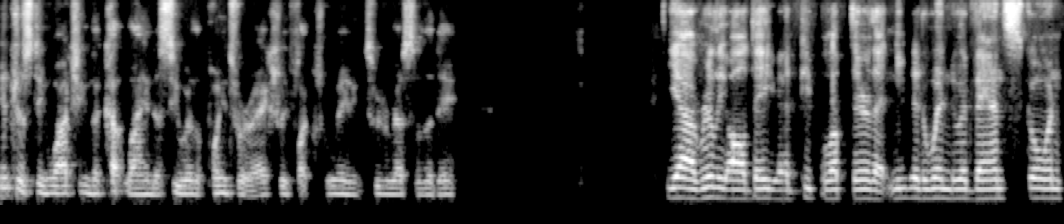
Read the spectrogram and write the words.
interesting watching the cut line to see where the points were actually fluctuating through the rest of the day. Yeah, really all day you had people up there that needed a win to advance, going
